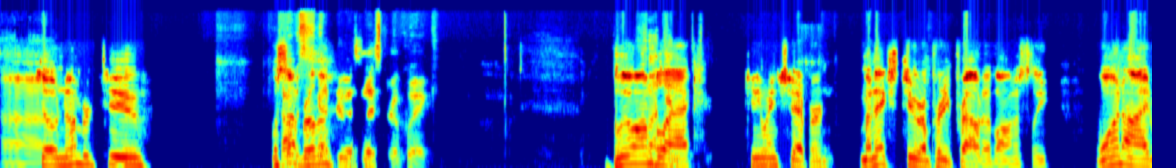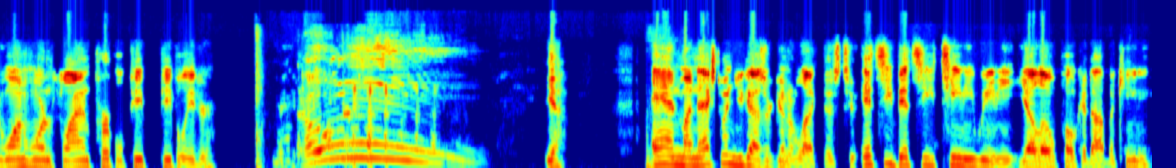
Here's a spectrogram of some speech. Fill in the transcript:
uh, So number two. What's Thomas up, brother? gonna Do his list real quick. Blue on Fucking- Black, Kenny Wayne Shepherd. My next two I'm pretty proud of, honestly. One eyed, one horn flying purple pe- people eater. oh, yeah. And my next one, you guys are going to like this too. Itsy bitsy teeny weeny yellow polka dot bikini.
